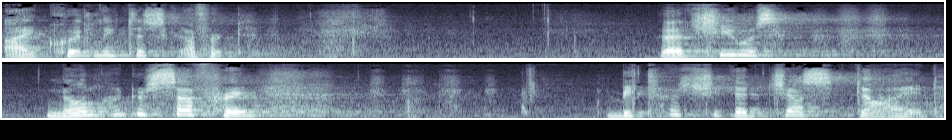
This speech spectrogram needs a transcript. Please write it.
I quickly discovered that she was no longer suffering because she had just died.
